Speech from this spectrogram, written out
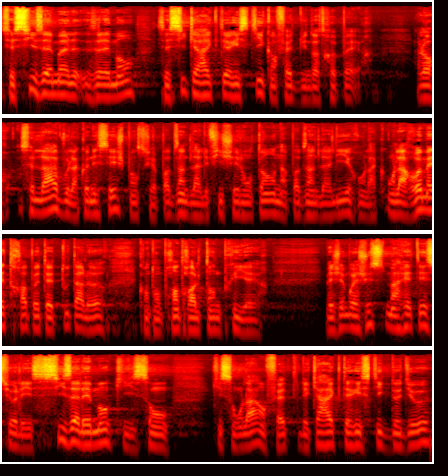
Ces six éléments, ces six caractéristiques en fait du Notre Père. Alors celle-là, vous la connaissez, je pense qu'il n'y a pas besoin de la ficher longtemps, on n'a pas besoin de la lire, on la, remettra peut-être tout à l'heure quand on prendra le temps de prière. Mais j'aimerais juste m'arrêter sur les six éléments qui sont, qui sont là, en fait, les caractéristiques de Dieu,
